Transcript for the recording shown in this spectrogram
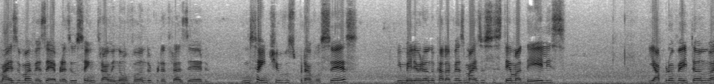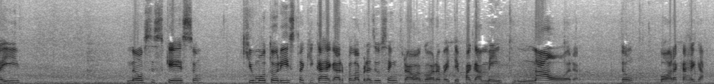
mais uma vez aí a Brasil Central inovando para trazer incentivos para vocês e melhorando cada vez mais o sistema deles. E aproveitando aí, não se esqueçam que o motorista que carregar pela Brasil Central agora vai ter pagamento na hora. Então, bora carregar.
